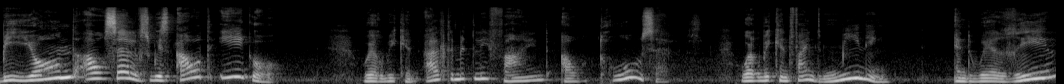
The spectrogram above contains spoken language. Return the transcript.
beyond ourselves, without ego, where we can ultimately find our true selves, where we can find meaning, and where real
